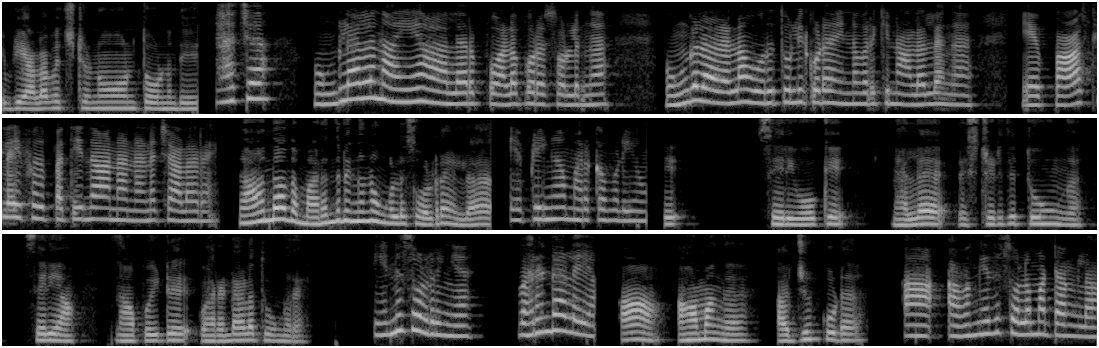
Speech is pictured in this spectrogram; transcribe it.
இப்படி அள வச்சிட்டனோன்னு தோணுது. ராஜா உங்களால் நான் ஏன் அலற அழ போகிற சொல்லுங்க. உங்களாலலாம் ஒரு துளி கூட இன்ன வரைக்கும் நான் அழலைங்க. என் பாஸ்ட் லைஃப்பை பற்றி தான் நான் நினச்சி அலறேன். நான் தான் அதை மறந்துடுங்கன்னு உங்களை சொல்கிறேன்ல எப்படிங்க மறக்க முடியும்? சரி ஓகே. நல்ல ரெஸ்ட் எடுத்து தூங்குங்க. சரியா நான் போயிட்டு வரண்டால தூங்குறேன். என்ன சொல்கிறீங்க வரண்டாலையா ஆ ஆமாங்க. அர்ஜுன் கூட. ஆ அவங்க எதுவும் சொல்ல மாட்டாங்களா?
